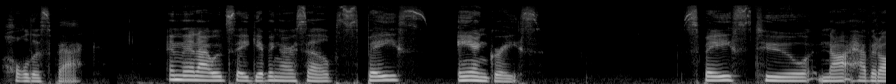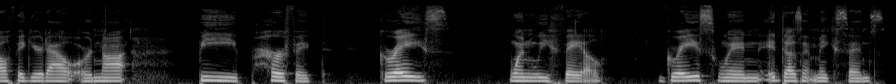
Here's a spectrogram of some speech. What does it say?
hold us back. And then I would say giving ourselves space and grace. Space to not have it all figured out or not be perfect. Grace when we fail. Grace when it doesn't make sense.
